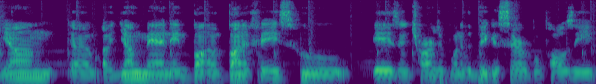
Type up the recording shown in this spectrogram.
young uh, a young man named Boniface who is in charge of one of the biggest cerebral palsy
